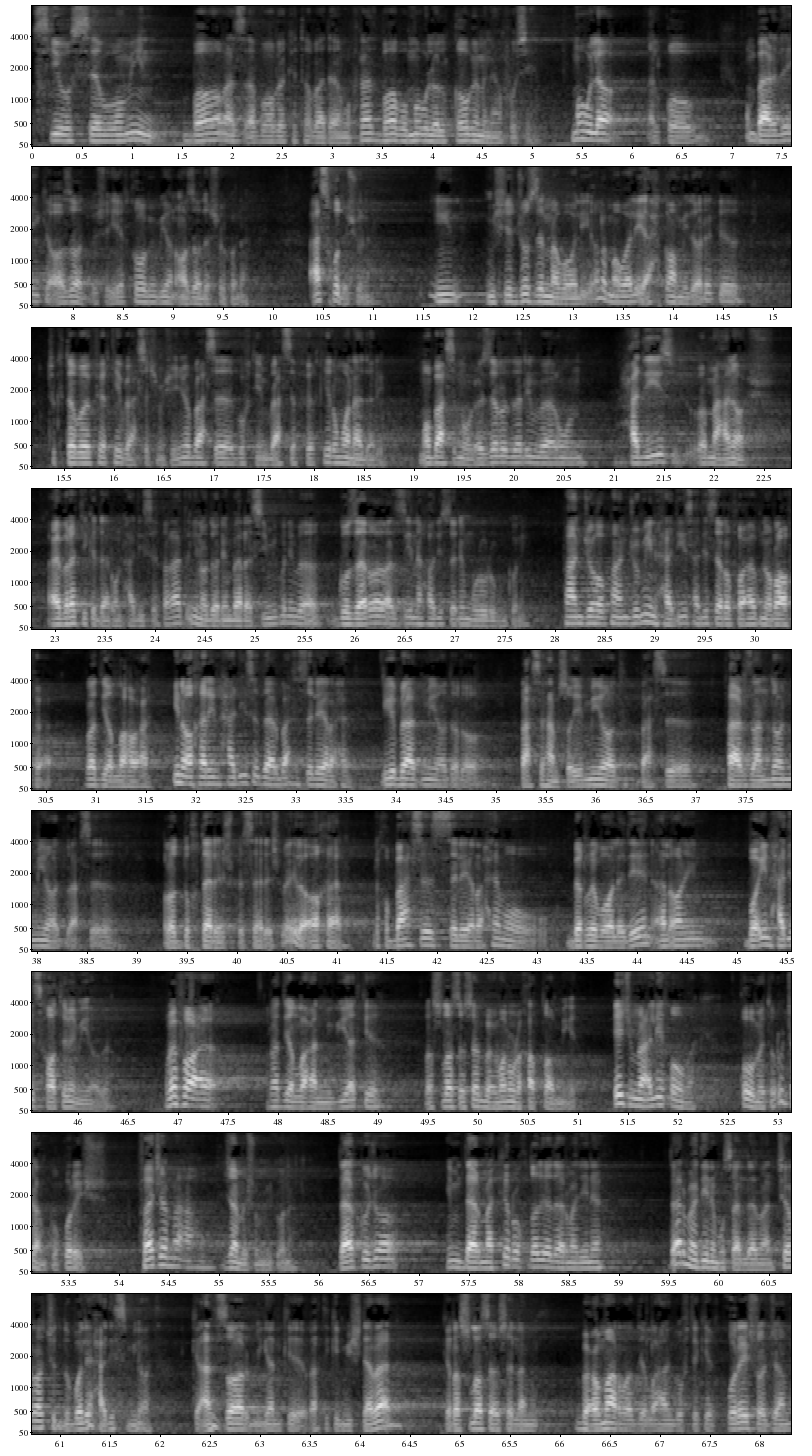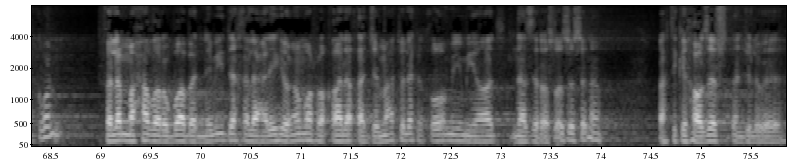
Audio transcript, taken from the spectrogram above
سی و سومین باب از ابواب کتاب در مفرد باب و مولا القوم من انفسهم مولا القوم اون برده ای که آزاد بشه. یه قومی بیان آزادش بکنن از خودشونه. این میشه جز موالی. حالا موالی احکامی داره که تو کتاب فقهی بحثش میشه یا بحث گفتیم بحث فقهی رو ما نداریم. ما بحث موعظه رو داریم و اون حدیث و معناش. عبرتی که در اون حدیثه. فقط اینو داریم بررسی می‌کنیم و گذرا از این حدیث داریم مرور می‌کنیم. پنجاه و پنجمین حدیث حدیث رفاع ابن رافع رضی الله عنه. این آخرین حدیث در بحث سله رحم. دیگه بعد میاد الان بحث همسایه میاد بحث فرزندان میاد بحث دخترش پسرش و الی آخر. خب بحث سله رحم و بر والدین الان این با این حدیث خاتمه میابه رفاع رضی الله عنه می‌گوید که رسول الله صلی الله علیه و آله به خطاب میگه. اجمع لی قومک قومت رو جمع کن قریش. فجمعهم جمعشون می‌کنه. در کجا؟ این در مکه رخ داد یا در مدینه؟ در مدینه مسلما. چرا؟ چون دنباله حدیث میاد که انصار میگن که وقتی که میشنون که رسول الله صلی الله علیه و به عمر رضی الله عنه گفته که قریش را جمع کن فلما حضر باب النبي دخل عليه عمر فقال قد جمعت لك قومي میاد نزد رسول الله صلی الله علیه و وقتی که حاضر شدن جلو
